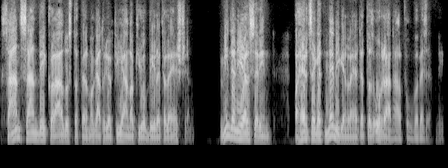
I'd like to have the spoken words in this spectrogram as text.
szánt szándékkal áldozta fel magát, hogy a fiának jobb élete lehessen? Minden jel szerint a herceget nemigen lehetett az orránál fogva vezetni.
